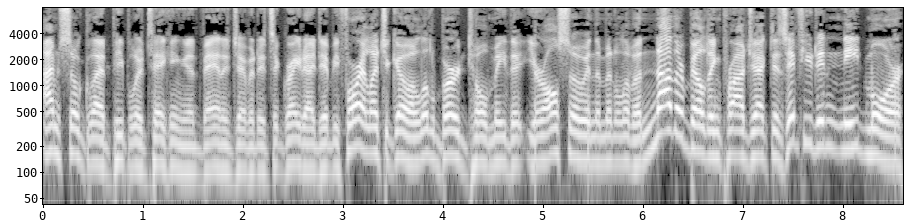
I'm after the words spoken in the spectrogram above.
I'm so glad people are taking advantage of it. It's a great idea. Before I let you go, a little bird told me that you're also in the middle of another building project as if you didn't need more.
